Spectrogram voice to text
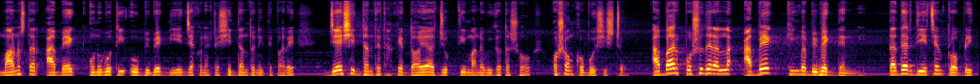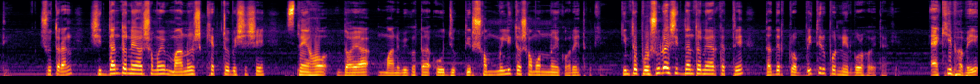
মানুষ তার আবেগ, অনুভূতি ও বিবেক দিয়ে যখন একটা সিদ্ধান্ত নিতে পারে। যে সিদ্ধান্তে থাকে দয়া, যুক্তি, মানবিকতা সহ অসংখ্য বৈশিষ্ট্য। আবার পশুদের আল্লাহ আবেগ কিংবা বিবেক দেননি, তাদের দিয়েছেন প্রবৃত্তি। সুতরাং সিদ্ধান্ত নেওয়ার সময় মানুষ ক্ষেত্র বিশেষে স্নেহ, দয়া, মানবিকতা ও যুক্তির সম্মিলিত সমন্বয় করে থাকে। কিন্তু পশুরা সিদ্ধান্ত নেওয়ার ক্ষেত্রে তাদের প্রবৃত্তির উপর নির্ভর হয়ে থাকে। একইভাবে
